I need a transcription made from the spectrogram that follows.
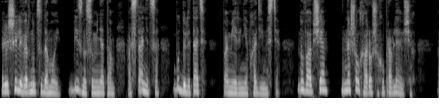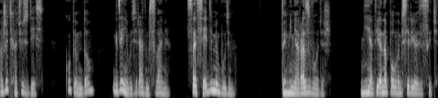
«Решили вернуться домой. Бизнес у меня там останется. Буду летать по мере необходимости. Ну, вообще, нашел хороших управляющих. А жить хочу здесь. Купим дом, где-нибудь рядом с вами. Соседями будем. Ты меня разводишь. Нет, я на полном серьезе, Сыч.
